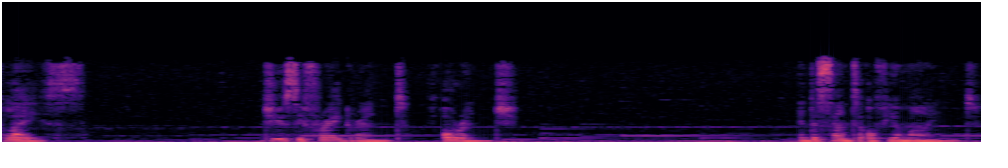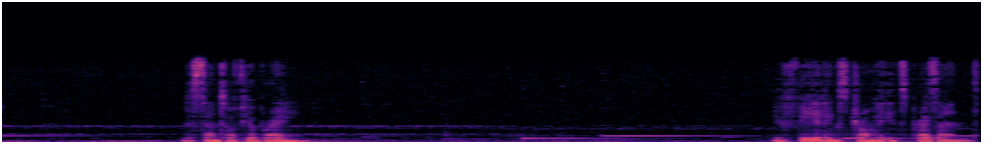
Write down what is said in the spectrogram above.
place juicy, fragrant orange in the center of your mind, in the center of your brain. You're feeling strongly its presence,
